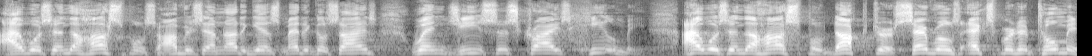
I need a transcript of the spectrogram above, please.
I was in the hospital, so obviously I'm not against medical science, when Jesus Christ healed me. I was in the hospital. Doctors, several experts have told me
